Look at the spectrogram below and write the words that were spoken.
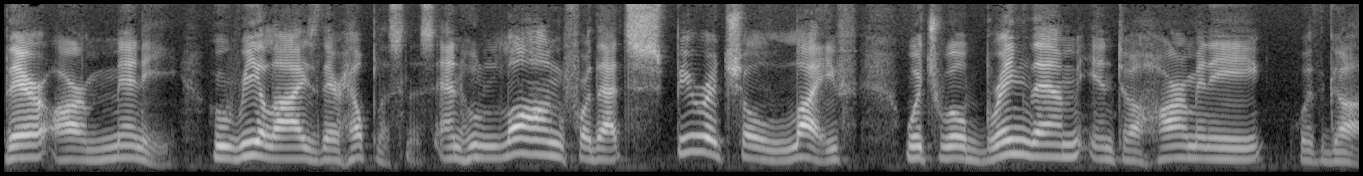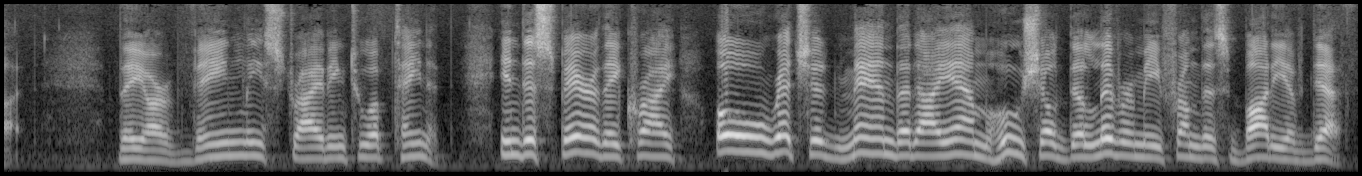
There are many who realize their helplessness and who long for that spiritual life which will bring them into harmony with God. They are vainly striving to obtain it. In despair, they cry, O wretched man that I am, who shall deliver me from this body of death?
